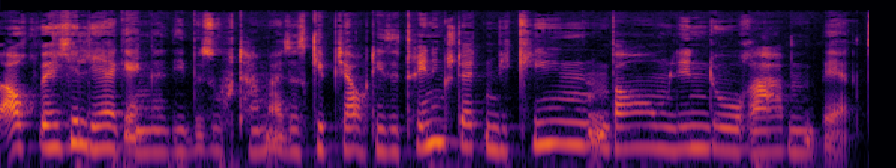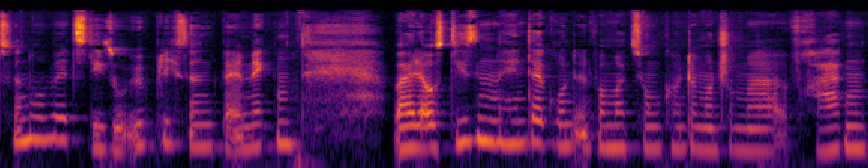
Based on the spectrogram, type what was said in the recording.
auch welche Lehrgänge die besucht haben. Also es gibt ja auch diese Trainingsstätten wie Kienbaum, Lindow, Rabenberg, Zinnowitz, die so üblich sind bei Mecken, weil aus diesen Hintergrundinformationen konnte man schon mal fragen,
